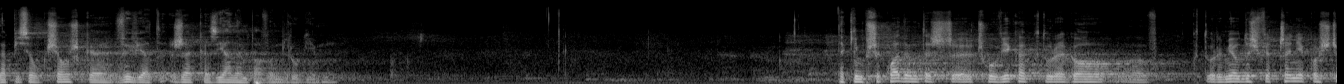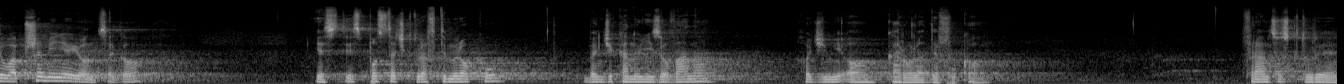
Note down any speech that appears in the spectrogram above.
napisał książkę Wywiad rzekę z Janem Pawłem II. Takim przykładem też e, człowieka, którego, e, który miał doświadczenie Kościoła przemieniającego, jest, jest postać, która w tym roku będzie kanonizowana. Chodzi mi o Karola de Foucault. Francuz, który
